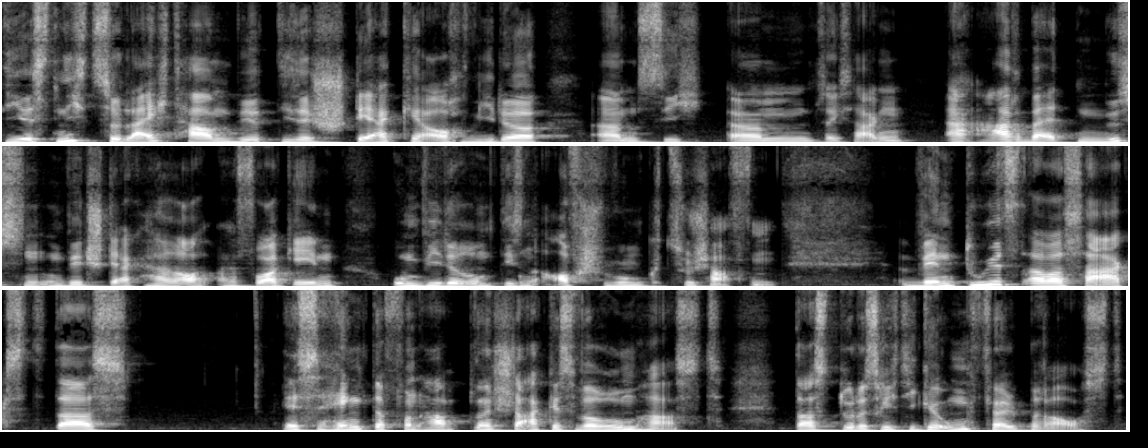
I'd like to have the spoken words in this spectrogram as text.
die es nicht so leicht haben wird, diese Stärke auch wieder ähm, sich, ähm, soll ich sagen, erarbeiten müssen und wird stärker hervorgehen, um wiederum diesen Aufschwung zu schaffen. Wenn du jetzt aber sagst, dass es hängt davon ab, ob du ein starkes Warum hast, dass du das richtige Umfeld brauchst.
